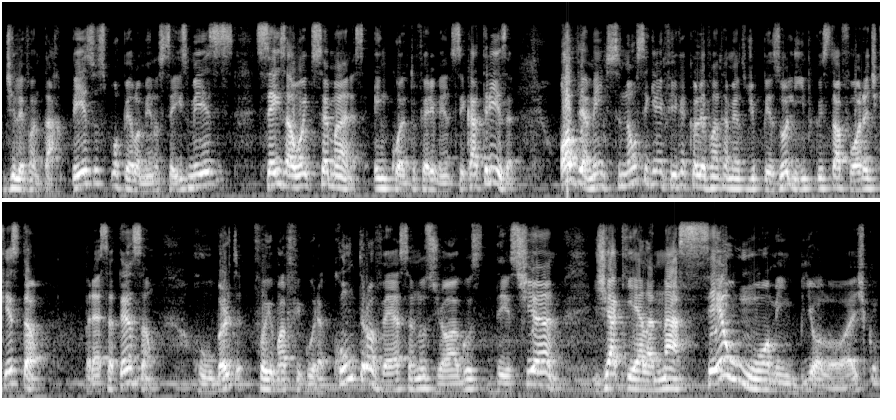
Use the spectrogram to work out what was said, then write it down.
de levantar pesos por pelo menos seis meses, seis a oito semanas, enquanto o ferimento cicatriza. Obviamente, isso não significa que o levantamento de peso olímpico está fora de questão. Presta atenção. Hubbard foi uma figura controversa nos jogos deste ano, já que ela nasceu um homem biológico,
